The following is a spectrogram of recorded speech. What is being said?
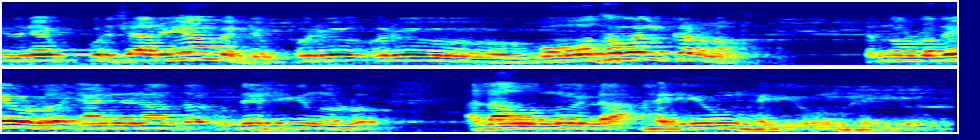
ഇതിനെക്കുറിച്ച് അറിയാൻ പറ്റും. ഒരു ഒരു ബോധവൽക്കരണം എന്നുള്ളതേ ഉള്ളൂ. ഞാൻ ഇതിനകത്ത് ഉദ്ദേശിക്കുന്നുള്ളൂ. അല്ലാതെ ഒന്നുമില്ല. ഹരിയും ഹരിയും ഹരിയും.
